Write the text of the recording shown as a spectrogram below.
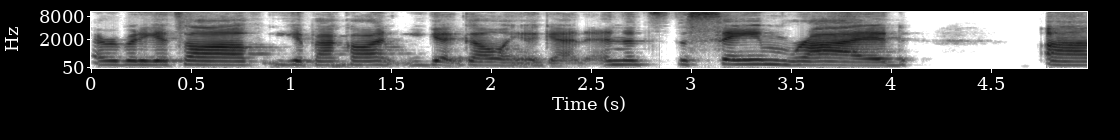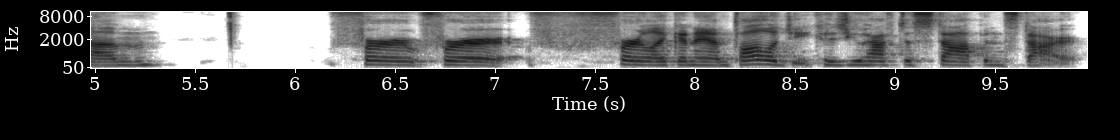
everybody gets off, you get back on, you get going again. And it's the same ride um for for for like an anthology because you have to stop and start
